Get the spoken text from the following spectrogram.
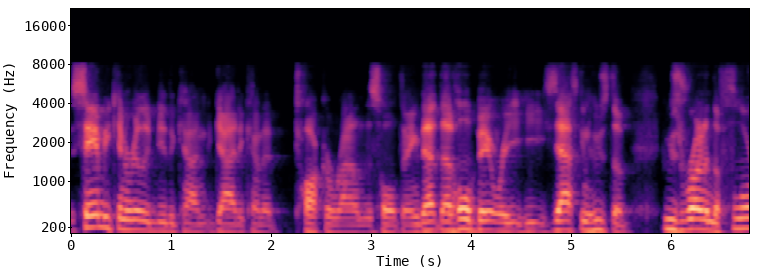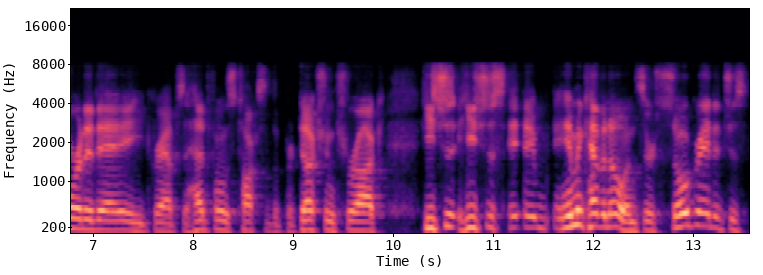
Sami can really be the kind of guy to kind of talk around this whole thing. That that whole bit where he, he's asking who's the who's running the floor today. He grabs the headphones, talks to the production truck. He's just he's just it, it, him and Kevin Owens. They're so great at just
